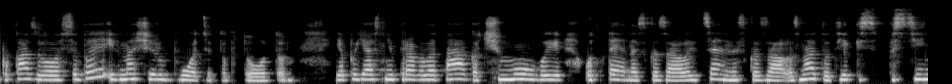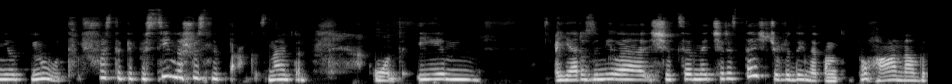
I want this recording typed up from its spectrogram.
показувало себе і в нашій роботі. Тобто, от, е, я пояснюю правила так, а чому ви от не сказали, і це не сказали. Знаєте, от якісь постійні, ну, от, щось таке постійне, щось не так. Знаєте. От, і я розуміла, що це не через те, що людина там погана або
